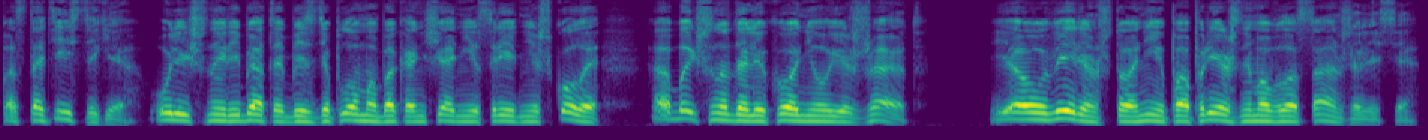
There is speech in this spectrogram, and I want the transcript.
По статистике, уличные ребята без диплома об окончании средней школы обычно далеко не уезжают. Я уверен, что они по-прежнему в Лос-Анджелесе.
